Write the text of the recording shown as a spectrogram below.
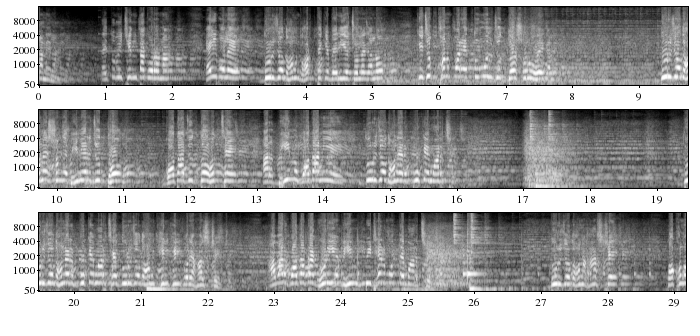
জানে না। তাই তুমি চিন্তা করো না। এই বলে দুর্যোধন ঘর থেকে বেরিয়ে চলে গেল। কিছুক্ষণ পরে তুমুল যুদ্ধ শুরু হয়ে গেল। দুর্যোধনের সঙ্গে ভীমের যুদ্ধ। গদা যুদ্ধ হচ্ছে আর ভীম গদা নিয়ে দুর্যোধনের বুকে মারছে। দুর্যোধনের বুকে মারছে, দুর্যোধন খিলখিল করে হাসছে। আবার গদাটা ঘুরিয়ে ভীম পিঠের মধ্যে মারছে। দুর্যোধন হাসছে, কখনো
